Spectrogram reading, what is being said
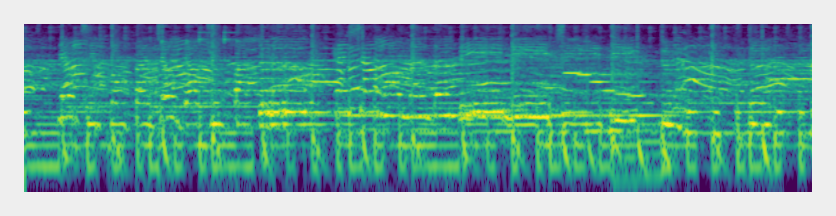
嘟嘟嘟，要起风帆就要出发。嘟噜嘟，开上我们的秘密基地。嘟嘟嘟嘟嘟嘟，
